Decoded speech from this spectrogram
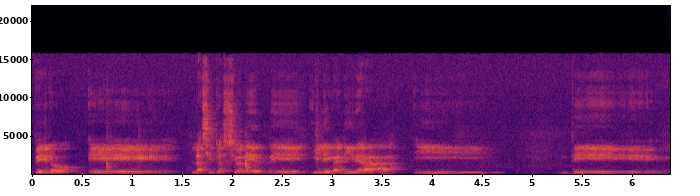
pero las situaciones de ilegalidad y de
